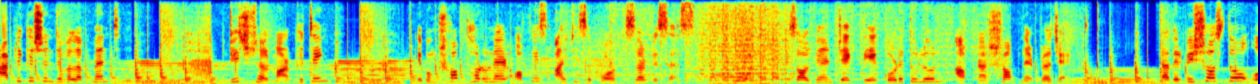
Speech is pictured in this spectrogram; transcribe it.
application development, digital marketing এবং সব ধরনের office IT support services. Solvian Tech দিয়ে গড়ে তুলুন আপনার স্বপ্নের প্রজেক্ট। তাদের বিশ্বস্ত ও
